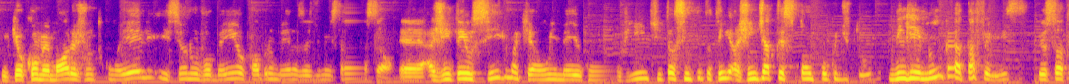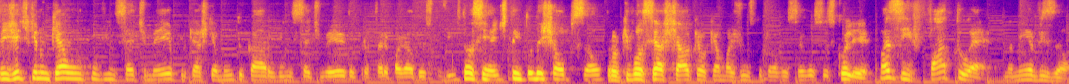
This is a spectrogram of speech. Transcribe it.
porque eu comemoro junto com ele e se eu não vou bem, eu cobro menos a administração. É, a gente tem o Sigma, que é 1,5 com 20, então assim, puta, tem, a gente já testou um pouco de tudo. Ninguém nunca tá feliz. Pessoal, tem gente que não quer um com 27,5, porque acha que é muito caro 27,5, então prefere pagar dois com 20. Então assim, a gente tentou deixar a opção para o que você achar que é o que é mais justo para você, você escolher. Mas assim, fato é, na minha visão,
